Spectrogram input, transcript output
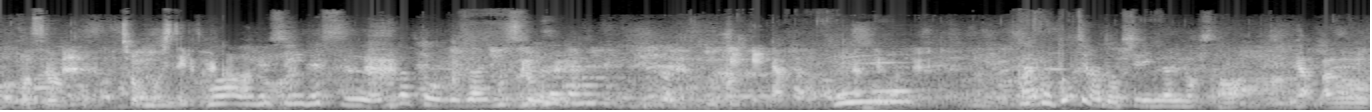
ものすごく重宝しているというか嬉しいです。ありがとうございます。いい経験になったので。どちらでお知りになりました？いやあの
